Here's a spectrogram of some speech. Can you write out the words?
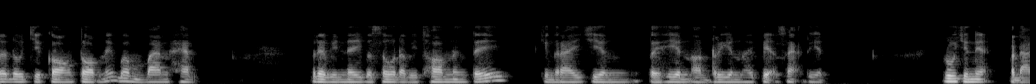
ដែលដូចជាកងតបនេះបើមិនបានហាត់ព្រះវិន័យបសូតអភិធម្មនឹងទេចង្រៃជាងទៅហ៊ានអត់រៀនហើយពាក់សាក់ទៀតព្រោះជាអ្នកបដៅ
